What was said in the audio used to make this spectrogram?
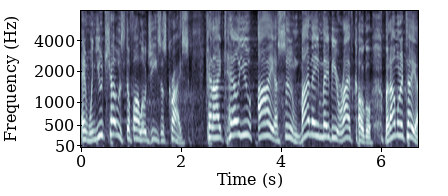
and when you chose to follow Jesus Christ, can I tell you, I assumed, my name may be Reifkogel, but I'm gonna tell you,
